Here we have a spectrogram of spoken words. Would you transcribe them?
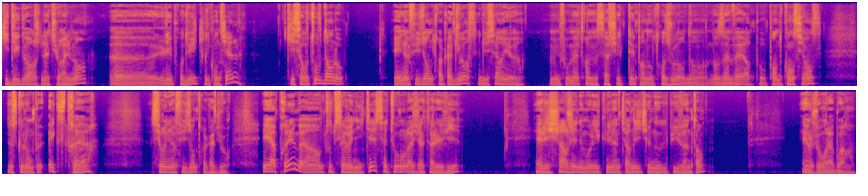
qui dégorgent naturellement euh, les produits qu'ils contiennent, qui se retrouvent dans l'eau. Et une infusion de 3-4 jours, c'est du sérieux. Hein. Il faut mettre un sachet de thé pendant trois jours dans, un verre pour prendre conscience de ce que l'on peut extraire sur une infusion de 3-4 jours. Et après, ben, en toute sérénité, cette eau, on la jette à l'évier. Elle est chargée de molécules interdites chez nous depuis 20 ans. Et un jour, on la boira.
